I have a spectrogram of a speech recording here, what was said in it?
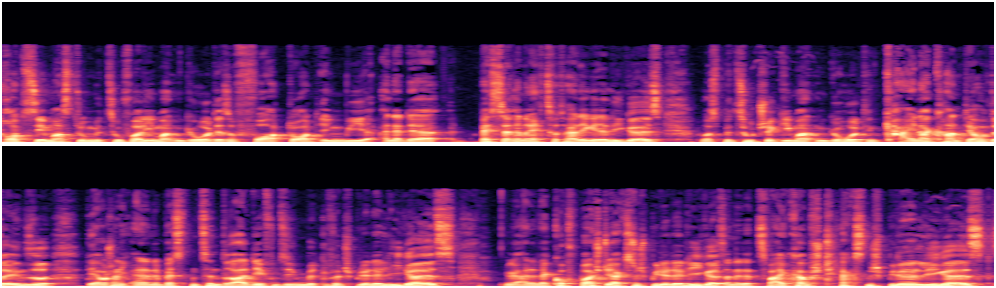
Trotzdem hast du mit Zufall jemanden geholt, der sofort dort irgendwie einer der besseren Rechtsverteidiger der Liga ist. Du hast mit Zucek jemanden geholt, den keiner kannte auf der Insel, der wahrscheinlich einer der besten zentral defensiven Mittelfeldspieler der Liga ist, einer der Kopfballstärksten Spieler der Liga ist, einer der Zweikampfstärksten Spieler der Liga ist.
